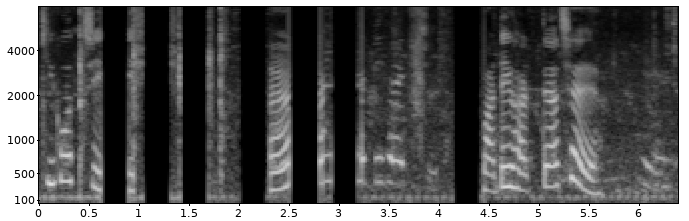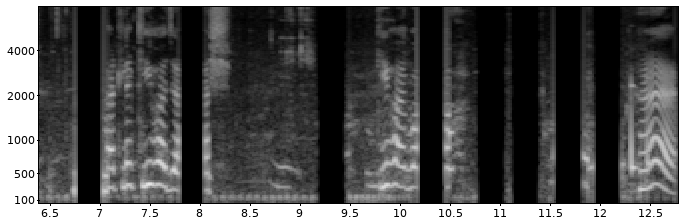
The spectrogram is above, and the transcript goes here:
কি করছিস? হ্যাঁ? মাটি ঘাটতে আছে? ঘাটলে কি হয় জানিস? কি হয় বল? হ্যাঁ।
